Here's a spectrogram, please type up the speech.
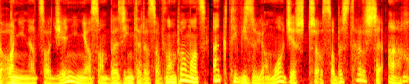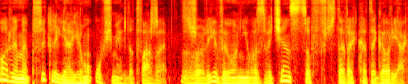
To oni na co dzień niosą bezinteresowną pomoc, aktywizują młodzież czy osoby starsze, a chorym przyklejają uśmiech do twarzy. Z jury wyłoniło zwycięzców w czterech kategoriach.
